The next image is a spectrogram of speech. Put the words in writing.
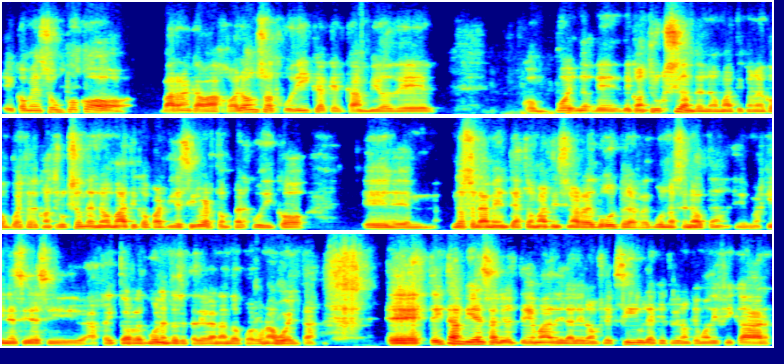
eh, comenzó un poco barranca abajo. Alonso adjudica que el cambio de, de, construcción del neumático, no de compuesto, de construcción del neumático a partir de Silverstone perjudicó eh, no solamente Aston Martin, sino a Red Bull, pero a Red Bull no se nota. Imagínense si afectó a Red Bull, entonces estaría ganando por una vuelta. Este, y también salió el tema del alerón flexible que tuvieron que modificar,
